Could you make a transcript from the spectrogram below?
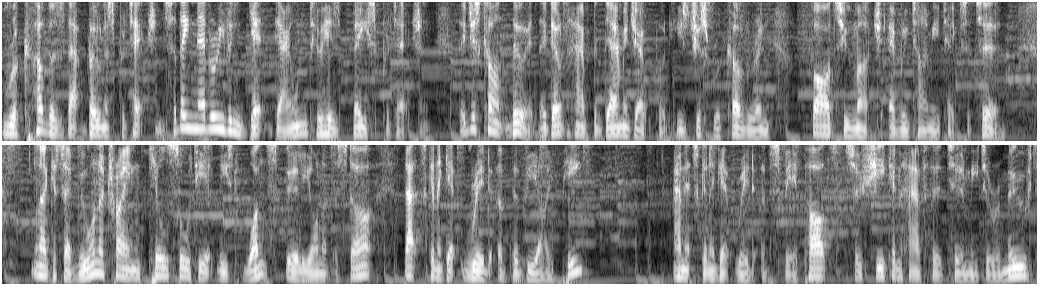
recovers that bonus protection. So they never even get down to his base protection. They just can't do it. They don't have the damage output. He's just recovering far too much every time he takes a turn. Like I said, we want to try and kill Sortie at least once early on at the start. That's going to get rid of the VIP and it's going to get rid of spare parts so she can have her turn meter removed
